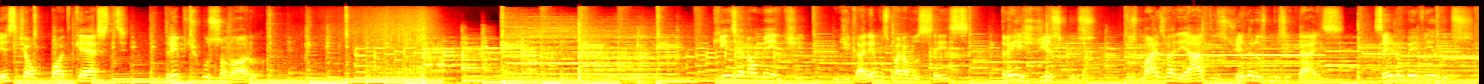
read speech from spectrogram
Este é o podcast Tríptico Sonoro. Quinzenalmente, indicaremos para vocês três discos dos mais variados gêneros musicais. Sejam bem-vindos!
